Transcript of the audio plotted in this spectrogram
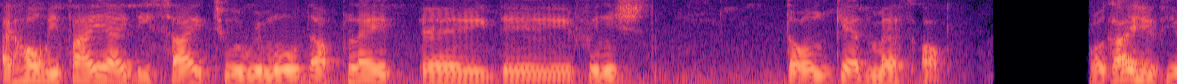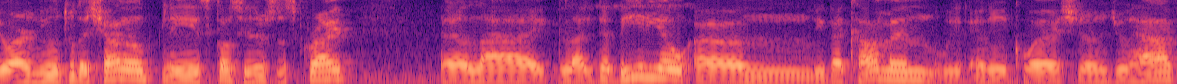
I hope if I, I decide to remove that plate uh, the finish don't get messed up well guys, if you are new to the channel, please consider subscribe, uh, like like the video, and leave a comment with any questions you have.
